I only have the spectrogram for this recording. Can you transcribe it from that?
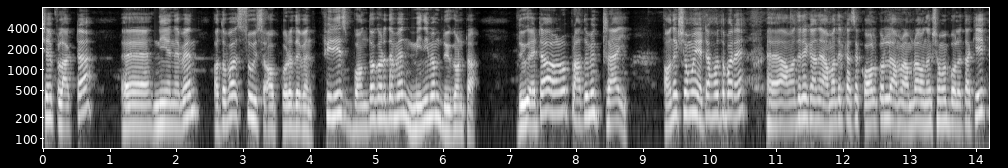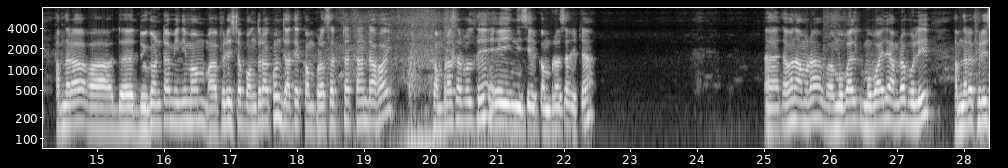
সে প্লাগটা নিয়ে নেবেন অথবা সুইচ অফ করে দেবেন। ফ্রিজ বন্ধ করে দেবেন মিনিমাম দুই ঘণ্টা। দুই, এটা হলো প্রাথমিক ট্রাই অনেক সময় এটা হতে পারে আমাদের এখানে, আমাদের কাছে কল করলে আমরা আমরা অনেক সময় বলে থাকি, আপনারা দুই ঘণ্টা মিনিমাম ফ্রিজটা বন্ধ রাখুন যাতে কম্প্রেসারটা ঠান্ডা হয়। কম্প্রেসার বলতে এই নিচের কম্প্রেসার এটা তখন আমরা মোবাইল, মোবাইলে আমরা বলি, আপনারা ফ্রিজ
